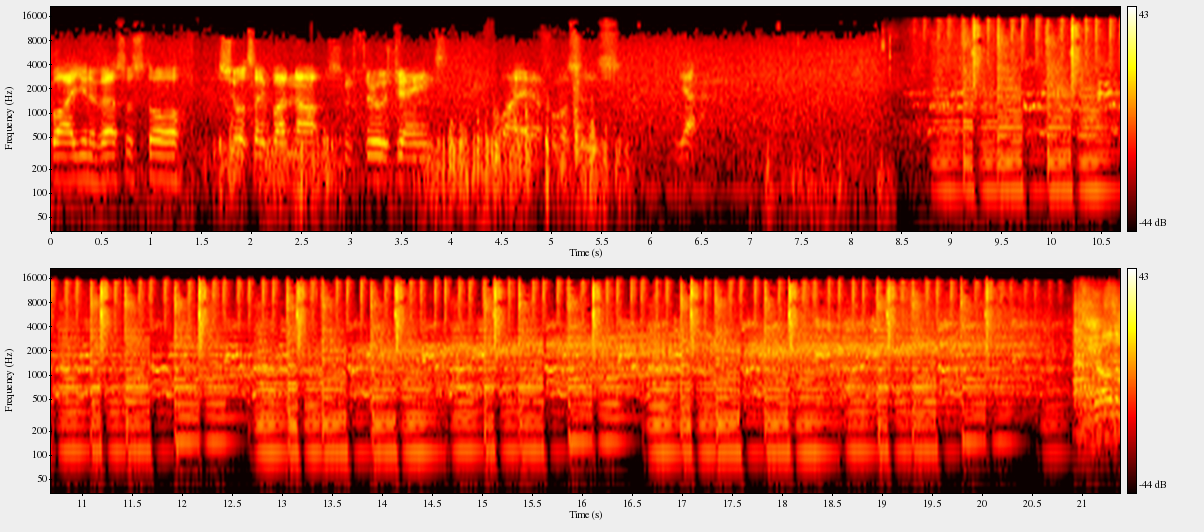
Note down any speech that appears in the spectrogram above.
by Universal Store. Short sleeve button up, some thrills jeans, white Air Forces. Yeah. Roll the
